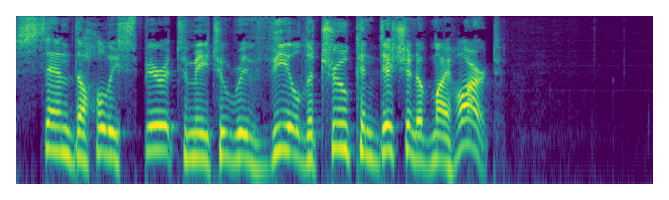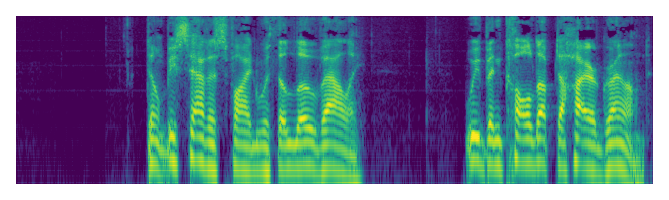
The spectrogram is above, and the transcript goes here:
Send the Holy Spirit to me to reveal the true condition of my heart. Don't be satisfied with the low valley. We've been called up to higher ground.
